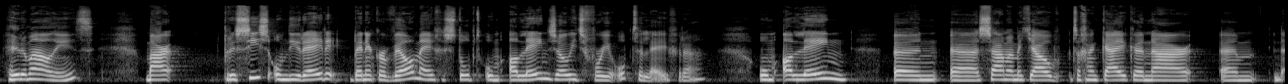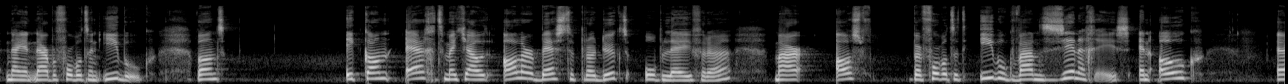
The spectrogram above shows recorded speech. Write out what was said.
helemaal niet. Maar precies om die reden ben ik er wel mee gestopt om alleen zoiets voor je op te leveren. Om alleen een, samen met jou te gaan kijken naar, um, naar, naar bijvoorbeeld een e-book. Want ik kan echt met jou het allerbeste product opleveren. Maar als bijvoorbeeld het e-book waanzinnig is en ook. Uh,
